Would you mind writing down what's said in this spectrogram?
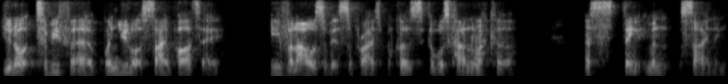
You know, to be fair, when you lot signed Partey, even I was a bit surprised because it was kind of like a a statement signing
